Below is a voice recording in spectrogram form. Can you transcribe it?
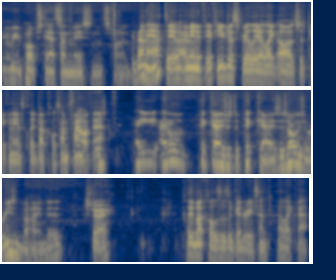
me to pull up stats on Mason? That's fine. You don't have to. I mean, if, if you just really are like, oh, I was just picking against Clay Buchholz, I'm fine No, with that. I I don't pick guys just to pick guys. There's always a reason behind it. Sure. Clay Buchholz is a good reason. I like that.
